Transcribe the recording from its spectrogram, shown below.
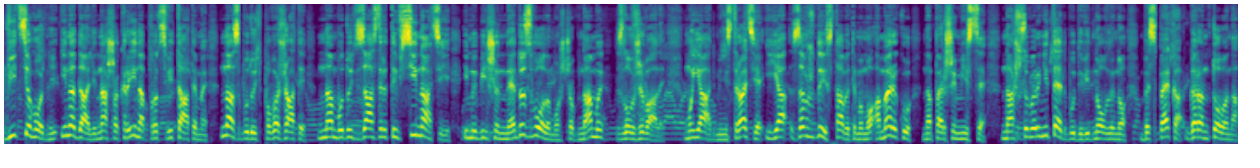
Від сьогодні і надалі наша країна процвітатиме. Нас будуть поважати, нам будуть заздрити всі нації, і ми більше не дозволимо, щоб нами зловживали. Моя адміністрація і я завжди ставитимемо Америку на перше місце. Наш суверенітет буде відновлено, безпека гарантована,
